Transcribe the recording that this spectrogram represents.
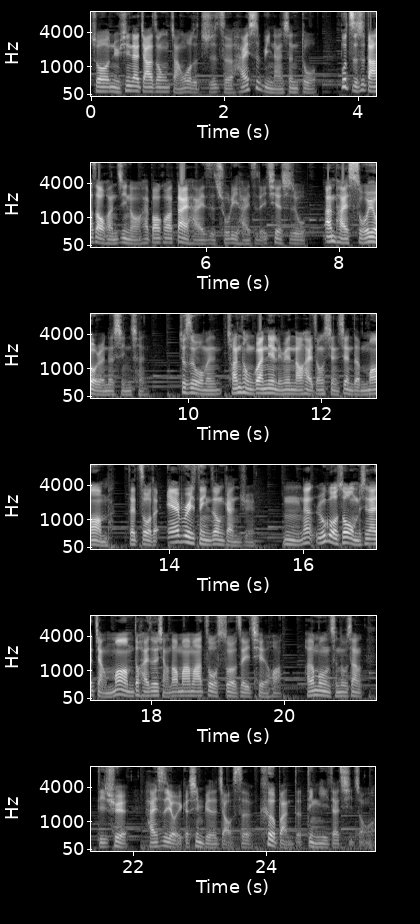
说女性在家中掌握的职责还是比男生多，不只是打扫环境哦，还包括带孩子、处理孩子的一切事务，安排所有人的行程。就是我们传统观念里面脑海中显现的 mom 在做的 everything 这种感觉，嗯，那如果说我们现在讲 mom 都还是会想到妈妈做所有这一切的话，好像某种程度上的确还是有一个性别的角色刻板的定义在其中哦。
